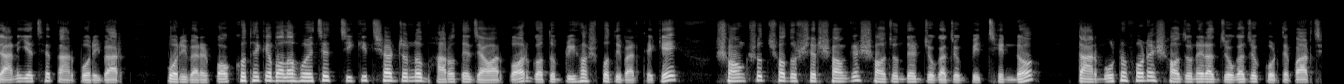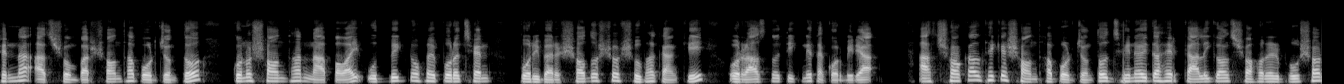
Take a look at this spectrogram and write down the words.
জানিয়েছে তার পরিবার। পরিবারের পক্ষ থেকে বলা হয়েছে, চিকিৎসার জন্য ভারতে যাওয়ার পর গত বৃহস্পতিবার থেকে সংসদ সদস্যের সঙ্গে স্বজনদের যোগাযোগ বিচ্ছিন্ন। তার মুঠোফোনে স্বজনেরা যোগাযোগ করতে পারছেন না। আজ সোমবার সন্ধ্যা পর্যন্ত কোনো সন্ধান না পাওয়ায় উদ্বিগ্ন হয়ে পড়েছেন পরিবারের সদস্য শুভাকাঙ্ক্ষী ও রাজনৈতিক নেতাকর্মীরা। আজ সকাল থেকে সন্ধ্যা পর্যন্ত ঝিনাইদহের কালীগঞ্জ শহরের ভূষণ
